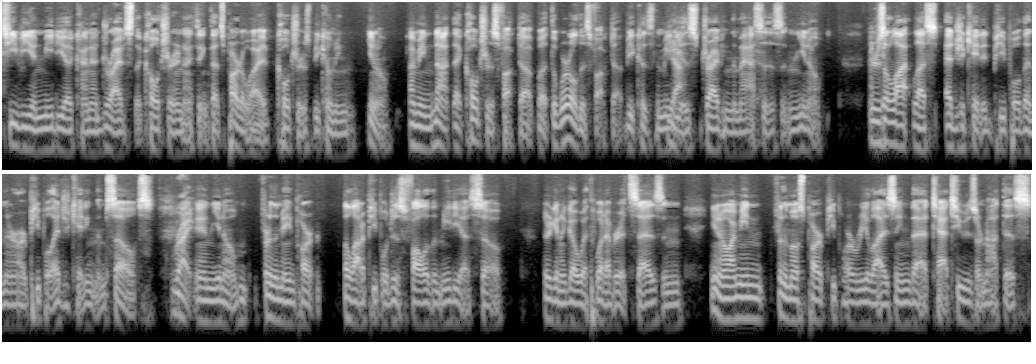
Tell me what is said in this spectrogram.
TV and media kind of drives the culture, and I think that's part of why culture is becoming you know. I mean, not that culture is fucked up, but the world is fucked up because the media Yeah. is driving the masses, and you know, there's a lot less educated people than there are people educating themselves. Right. And, you know, for the main part, a lot of people just follow the media. So they're going to go with whatever it says. And, you know, I mean, for the most part, people are realizing that tattoos are not this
